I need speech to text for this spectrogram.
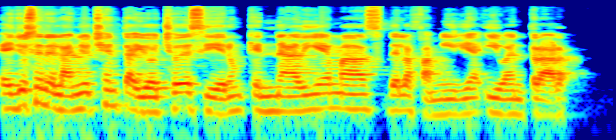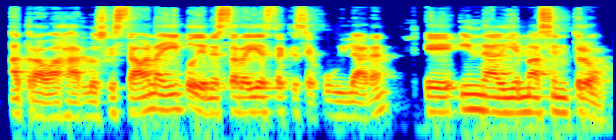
Ellos en el año 88 decidieron que nadie más de la familia iba a entrar a trabajar. Los que estaban ahí podían estar ahí hasta que se jubilaran eh, y nadie más entró.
